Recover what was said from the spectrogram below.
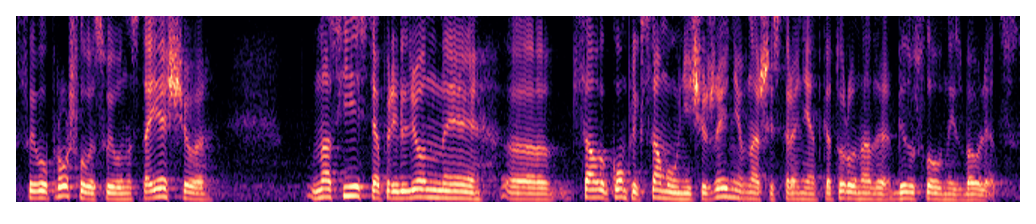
своего прошлого, своего настоящего. У нас есть определенный э, комплекс самоуничижения в нашей стране, от которого надо, безусловно, избавляться.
